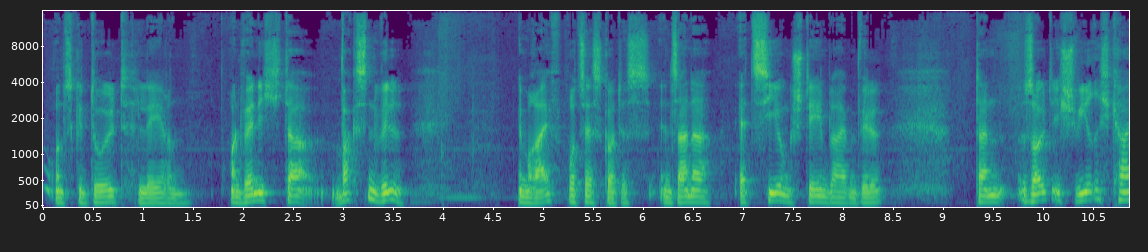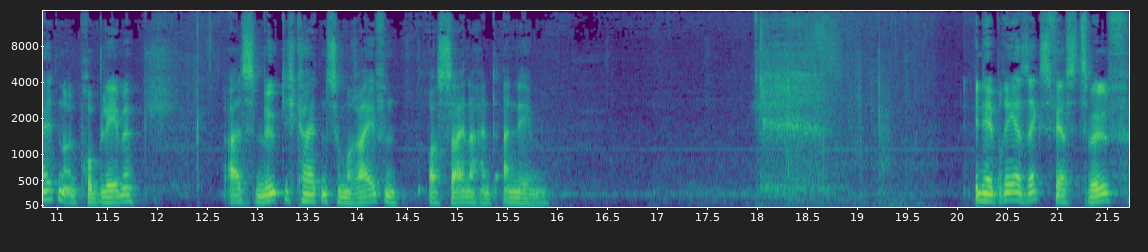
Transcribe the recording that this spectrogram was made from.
uns Geduld lehren. Und wenn ich da wachsen will, im Reifprozess Gottes, in seiner Erziehung stehen bleiben will, dann sollte ich Schwierigkeiten und Probleme als Möglichkeiten zum Reifen aus seiner Hand annehmen. In Hebräer 6, Vers 12,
